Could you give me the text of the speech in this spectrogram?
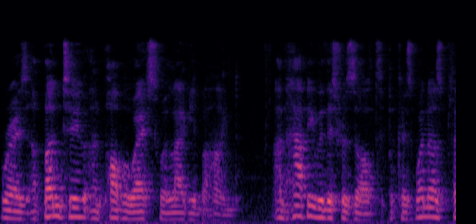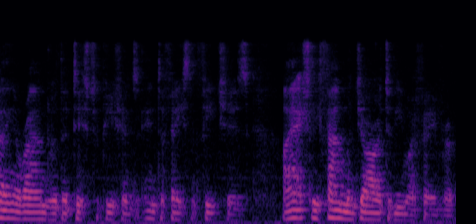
whereas Ubuntu and Pop! OS were lagging behind. I'm happy with this result because when I was playing around with the distribution's interface and features, I actually found Manjaro to be my favourite.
